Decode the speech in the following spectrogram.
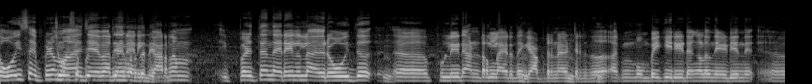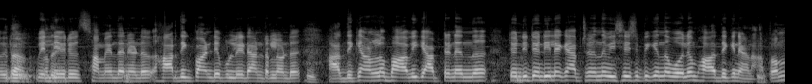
ചോയ്സ് എപ്പോഴും കാരണം ഇപ്പോഴത്തെ നിരയിലുള്ള രോഹിത് പുള്ളിയുടെ അണ്ടറിലായിരുന്നു ക്യാപ്റ്റൻ ആയിട്ടിരുന്നത് അപ്പം മുംബൈ കിരീടങ്ങൾ നേടിയ ഒരു വലിയൊരു സമയം തന്നെയുണ്ട്. ഹാർദിക് പാണ്ഡ്യ പുള്ളിയുടെ അണ്ടറിലുണ്ട്. ഹാർദിക് ആണല്ലോ ഭാവി ക്യാപ്റ്റൻ എന്ന് ട്വന്റി ട്വന്റിയിലെ ക്യാപ്റ്റൻ എന്ന് വിശേഷിപ്പിക്കുന്ന പോലും ഹാർദിക്കിനാണ് അപ്പം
